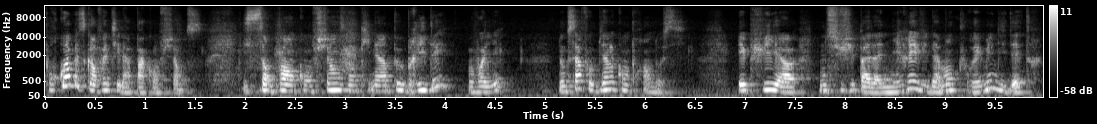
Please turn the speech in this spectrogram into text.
Pourquoi? Parce qu'en fait, il n'a pas confiance. Il ne se sent pas en confiance, donc il est un peu bridé, vous voyez? Donc ça, il faut bien le comprendre aussi. Et puis, euh, il ne suffit pas d'admirer, évidemment, pour aimer, ni d'être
